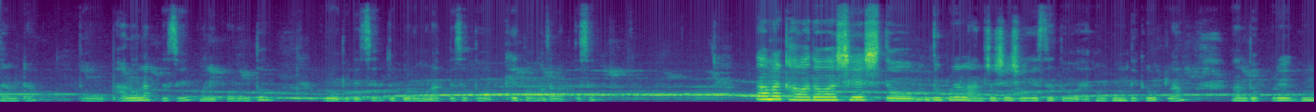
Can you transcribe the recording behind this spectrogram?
জামটা তো ভালো লাগতেছে অনেক গরম তো, রোদ উঠেছে তো গরম লাগতেছে, তো খেতে মজা লাগতেছে। তো আমার খাওয়া দাওয়া শেষ, তো দুপুরে লাঞ্চও শেষ হয়ে গেছে, তো এখন ঘুম থেকে উঠলাম। দুপুরে ঘুম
